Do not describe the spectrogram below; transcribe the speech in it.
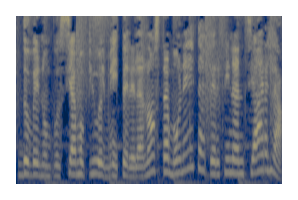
dove non possiamo più emettere la nostra moneta per finanziare la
